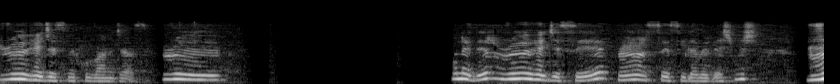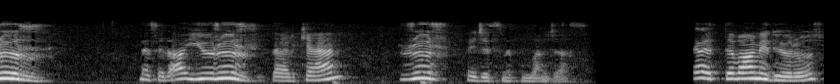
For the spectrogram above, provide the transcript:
rü hecesini kullanacağız. Rü. Bu nedir? Rü hecesi r sesiyle birleşmiş. Rür. Mesela yürür derken rür hecesini kullanacağız. Evet devam ediyoruz.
